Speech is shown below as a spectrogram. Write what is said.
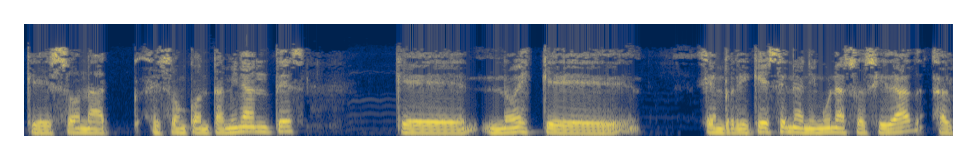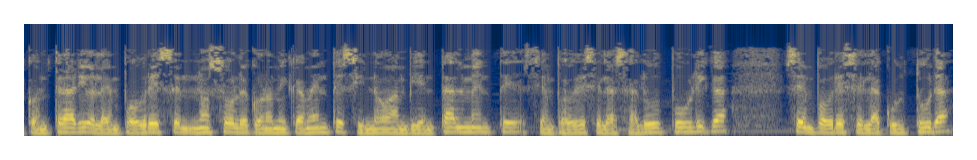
que son, son contaminantes, que no es que enriquecen a ninguna sociedad, al contrario, la empobrecen no solo económicamente, sino ambientalmente, se empobrece la salud pública, se empobrece la cultura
